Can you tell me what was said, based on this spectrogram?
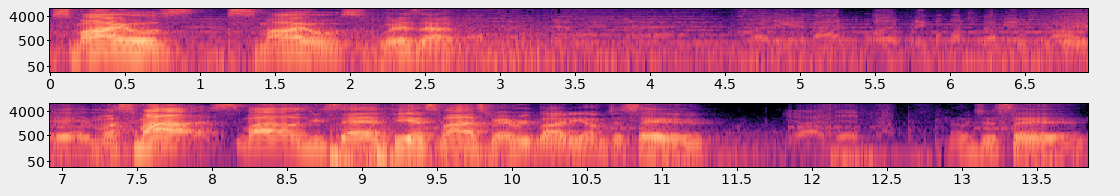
Smiles. Smiles. What is that? Eh, My smile, smiles. You said PS5s for everybody. I'm just saying. Yeah, I did. I'm just saying.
